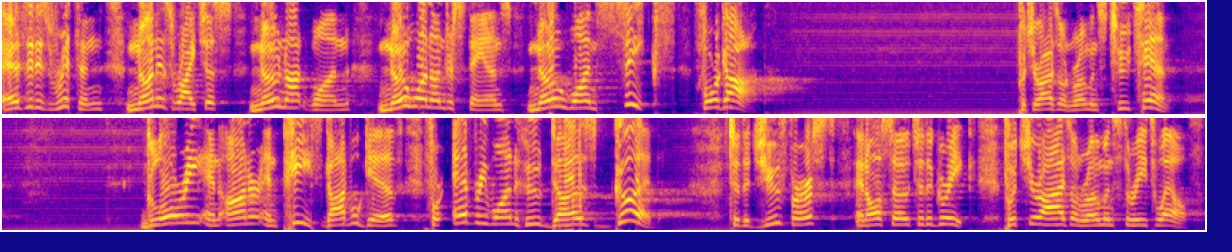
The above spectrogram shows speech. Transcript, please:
As it is written, none is righteous, no not one, no one understands, no one seeks for God. Put your eyes on Romans 2:10. Glory and honor and peace God will give for everyone who does good to the Jew first and also to the Greek. Put your eyes on Romans 3:12.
